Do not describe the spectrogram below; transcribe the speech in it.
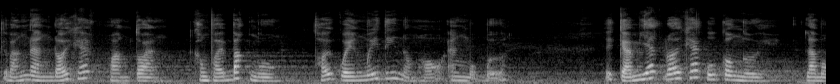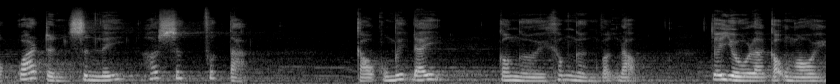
cái bản năng đói khát hoàn toàn không phải bắt nguồn thói quen mấy tiếng đồng hồ ăn một bữa. Cái cảm giác đói khát của con người là một quá trình sinh lý hết sức phức tạp. Cậu cũng biết đấy, con người không ngừng vận động. Cho dù là cậu ngồi,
